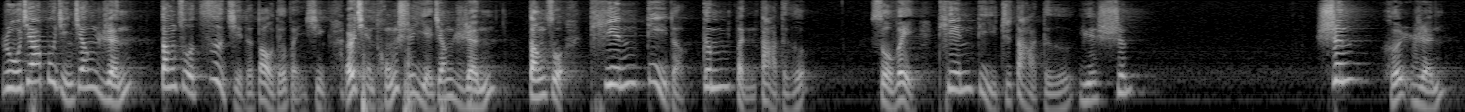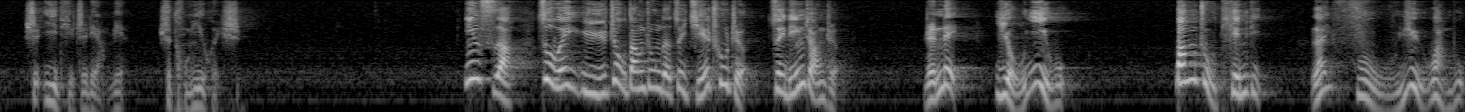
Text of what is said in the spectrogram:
儒家不仅将人当做自己的道德本性，而且同时也将人。当做天地的根本大德，所谓天地之大德曰生。生和人是一体之两面，是同一回事。因此啊，作为宇宙当中的最杰出者、最灵长者，人类有义务帮助天地来抚育万物。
